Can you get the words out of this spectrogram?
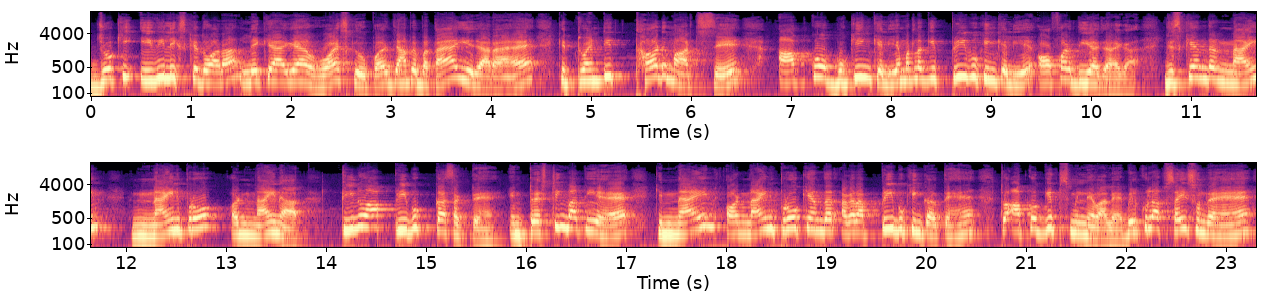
जो कि ईवी लिक्स के द्वारा लेके आया गया है वॉइस के ऊपर, जहाँ पे बताया ये जा रहा है कि ट्वेंटी मार्च से आपको बुकिंग के लिए मतलब कि प्री बुकिंग के लिए ऑफ़र दिया जाएगा, जिसके अंदर नाइन नाइन प्रो और नाइन आर तीनों आप प्री बुक कर सकते हैं। इंटरेस्टिंग बात यह है कि 9 और 9 प्रो के अंदर अगर आप प्री बुकिंग करते हैं तो आपको गिफ्ट्स मिलने वाले हैं। बिल्कुल आप सही सुन रहे हैं।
